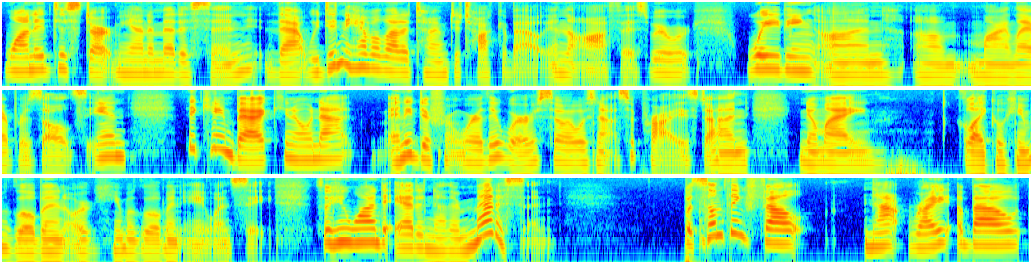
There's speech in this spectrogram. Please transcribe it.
wanted to start me on a medicine that we didn't have a lot of time to talk about in the office. We were waiting on um, my lab results and they came back, you know, not any different where they were. So I was not surprised on, you know, my glycohemoglobin or hemoglobin A1C. So he wanted to add another medicine. But something felt not right about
